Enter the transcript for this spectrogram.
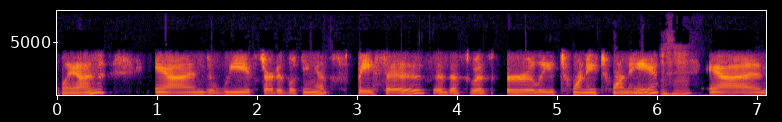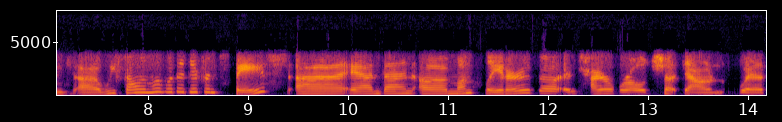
plan and we started looking at spaces and this was early 2020 mm-hmm. and uh, we fell in love with a different space uh, and then a month later the entire world shut down with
